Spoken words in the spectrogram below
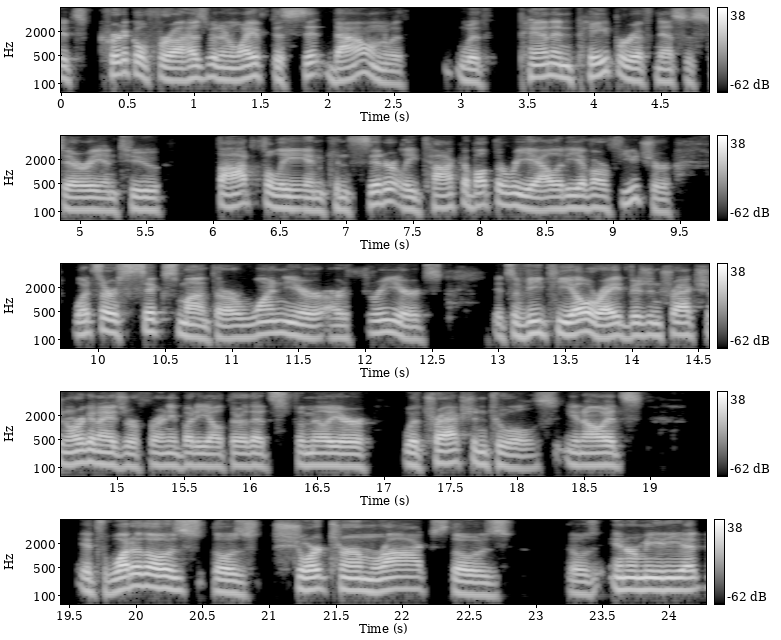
it's critical for a husband and wife to sit down with with pen and paper if necessary and to thoughtfully and considerately talk about the reality of our future. What's our six month, our one year, our three years? It's a VTO, right? Vision Traction Organizer for anybody out there that's familiar with traction tools. You know, it's it's what are those those short-term rocks those those intermediate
